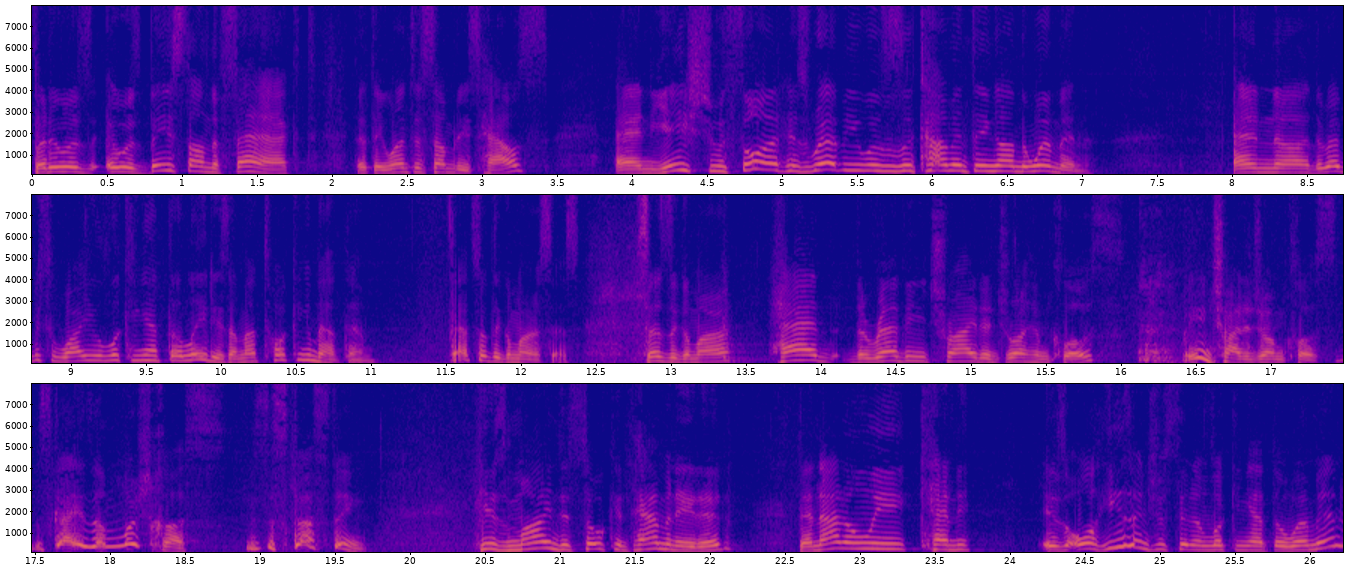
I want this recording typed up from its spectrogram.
But it was it was based on the fact that they went to somebody's house, and Yeshu thought his rebbe was commenting on the women, and uh, the rebbe said, "Why are you looking at the ladies? I'm not talking about them." That's what the Gemara says. Says the Gemara, had the rebbe tried to draw him close, we didn't try to draw him close. This guy is a mushchas. He's disgusting. His mind is so contaminated that not only can is all he's interested in looking at the women,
